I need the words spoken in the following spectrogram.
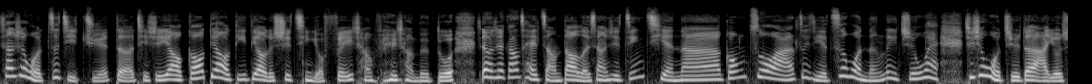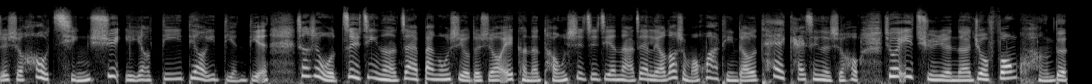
像是我自己觉得，其实要高调低调的事情有非常非常的多，像是刚才讲到了，像是金钱啊、工作啊、自己的自我能力之外，其实我觉得啊，有些时候情绪也要低调一点点。像是我最近呢，在办公室有的时候，诶，可能同事之间呢、在聊到什么话题，聊得太开心的时候，就会一群人呢就疯狂的、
